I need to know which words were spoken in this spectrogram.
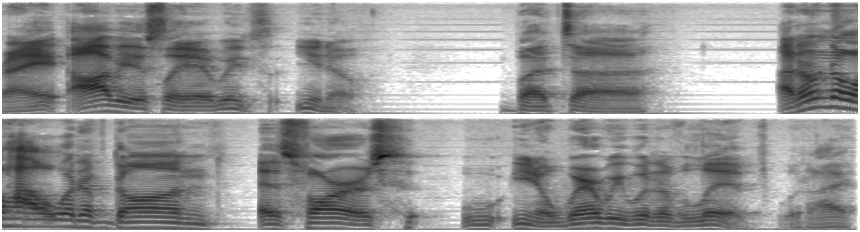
right obviously it was you know but uh I don't know how it would have gone as far as you know where we would have lived. Would I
